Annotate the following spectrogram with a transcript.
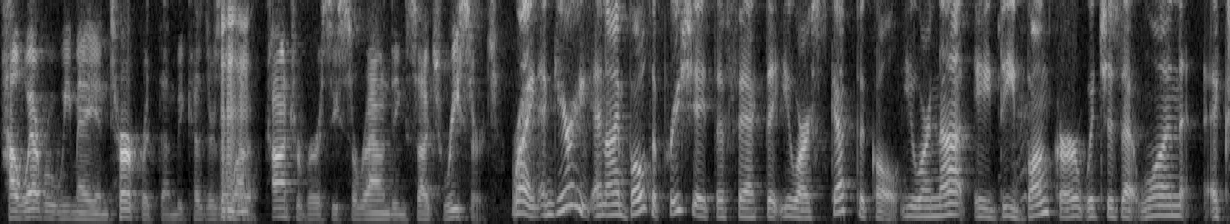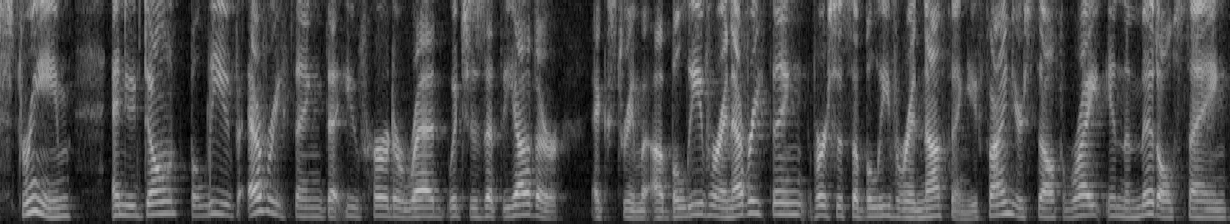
however we may interpret them, because there's a lot mm-hmm. of controversy surrounding such research. Right. And Gary and I both appreciate the fact that you are skeptical. You are not a debunker, which is at one extreme, and you don't believe everything that you've heard or read, which is at the other extreme a believer in everything versus a believer in nothing. You find yourself right in the middle saying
